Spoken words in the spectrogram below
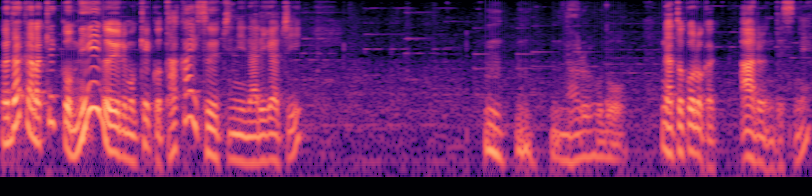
だ だから結構明度よりも結構高い数値になりがち？うんうんなるほど。なところがあるんですね。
